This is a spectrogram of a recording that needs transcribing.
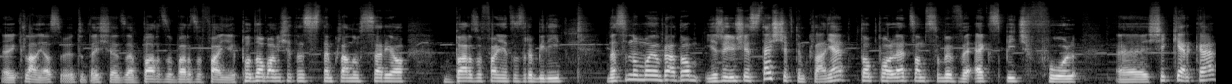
e, klan, ja sobie tutaj siedzę, bardzo, bardzo fajnie. Podoba mi się ten system klanów, serio, bardzo fajnie to zrobili. Następną moją radą, jeżeli już jesteście w tym klanie, to polecam sobie wyexpić full e, siekierkę.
